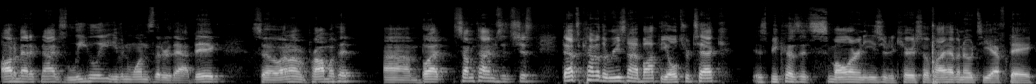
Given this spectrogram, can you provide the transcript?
automatic knives legally, even ones that are that big. So I don't have a problem with it. Um, but sometimes it's just, that's kind of the reason I bought the Ultratech is because it's smaller and easier to carry. So if I have an OTF day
